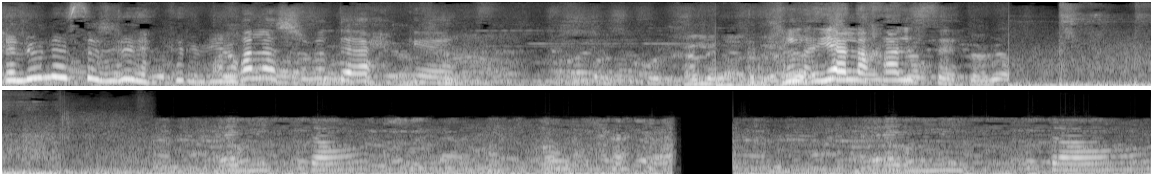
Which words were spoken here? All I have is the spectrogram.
خلونا نسجل انترفيو خلص شو بدي أحكي؟ خل- يلا خلصت Elisa!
